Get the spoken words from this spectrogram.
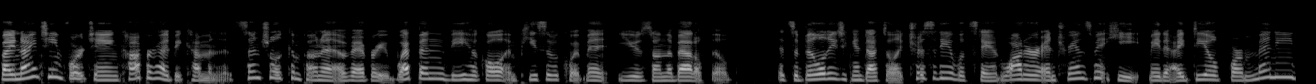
by 1914, copper had become an essential component of every weapon, vehicle, and piece of equipment used on the battlefield. Its ability to conduct electricity, withstand water, and transmit heat made it ideal for many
